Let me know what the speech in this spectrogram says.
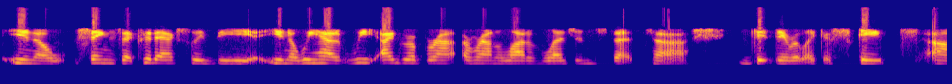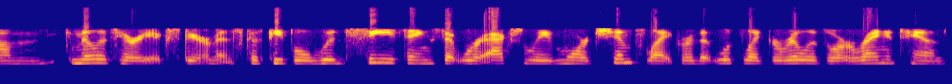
you know things that could actually be you know we had we i grew up around, around a lot of legends that uh they, were like escaped um military experiments because people would see things that were actually more chimp like or that looked like gorillas or orangutans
